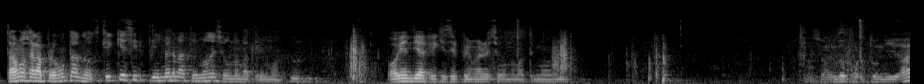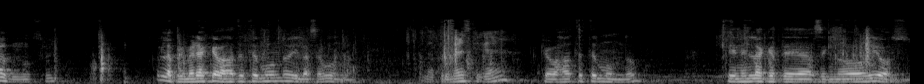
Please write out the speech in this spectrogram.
Estamos a la pregunta, ¿no? ¿qué quiere decir primer matrimonio y segundo matrimonio? Hoy en día, ¿qué quiere decir primero y segundo matrimonio? La segunda oportunidad, no sé. La primera es que bajaste a este mundo y la segunda. La primera es que, ¿qué? Que bajaste este mundo. Tienes la que te asignó Dios.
